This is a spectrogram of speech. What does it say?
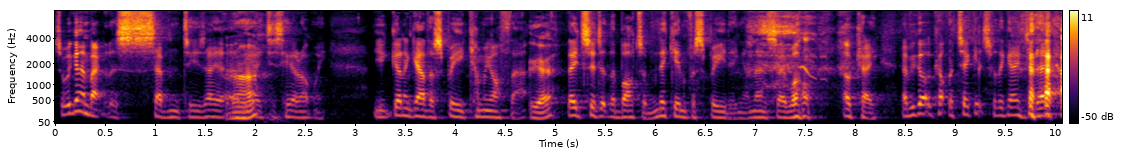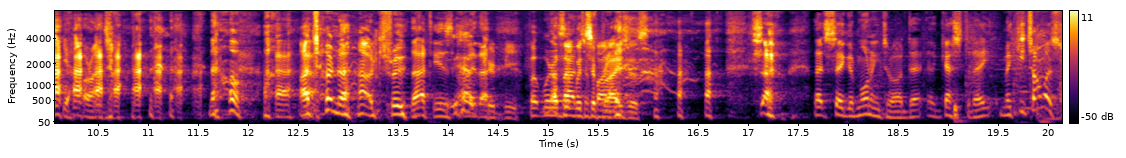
So we're going back to the 70s, eh, early Uh-huh. 80s here, aren't we? You're going to gather speed coming off that. Yeah. They'd sit at the bottom, nick in for speeding, and then say, "Well, okay, have you got a couple of tickets for the game today?" yeah, all right. no, I don't know how true that is Yeah, it either. could be. But we're Nothing about would to find surprise out. so let's say good morning to our de- uh, guest today, Mickey Thomas.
